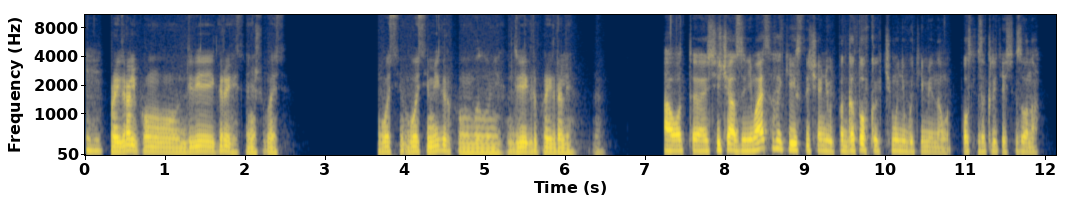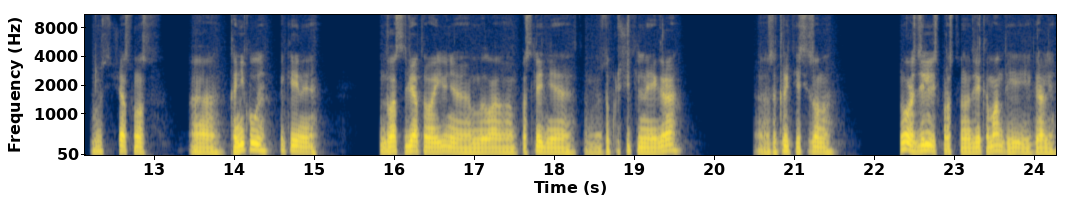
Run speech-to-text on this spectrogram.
Угу. Проиграли, по-моему, две игры, если не ошибаюсь. 8, 8 игр, по-моему, было у них. Две игры проиграли. А вот э, сейчас занимаются хоккеисты чем-нибудь, подготовкой к чему-нибудь именно вот после закрытия сезона? Ну, сейчас у нас э, каникулы хоккейные. 29 июня была последняя там, заключительная игра, э, закрытие сезона. Ну, разделились просто на две команды и играли.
